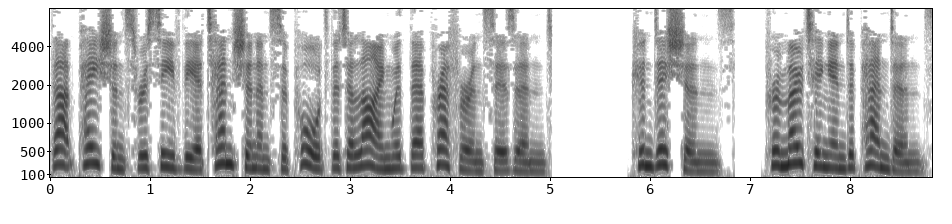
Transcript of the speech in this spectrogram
that patients receive the attention and support that align with their preferences and conditions. Promoting independence.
